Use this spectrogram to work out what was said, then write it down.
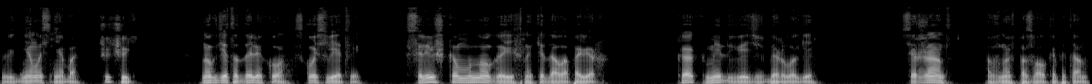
Виднелось небо. Чуть-чуть. Но где-то далеко, сквозь ветви. Слишком много их накидало поверх. Как медведь в берлоге. «Сержант!» — вновь позвал капитан.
